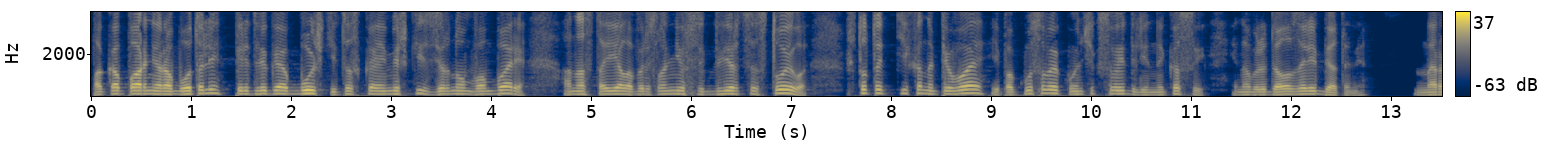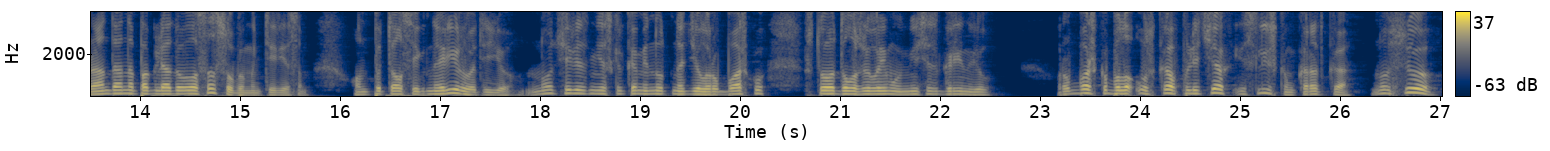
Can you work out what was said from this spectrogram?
Пока парни работали, передвигая бочки и таская мешки с зерном в амбаре, она стояла, прислонившись к дверце стойла, что-то тихо напевая и покусывая кончик своей длинной косы, и наблюдала за ребятами. На Ранда она поглядывала с особым интересом – он пытался игнорировать ее, но через несколько минут надел рубашку, что одолжила ему миссис Гринвилл. Рубашка была узка в плечах и слишком коротка, но все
